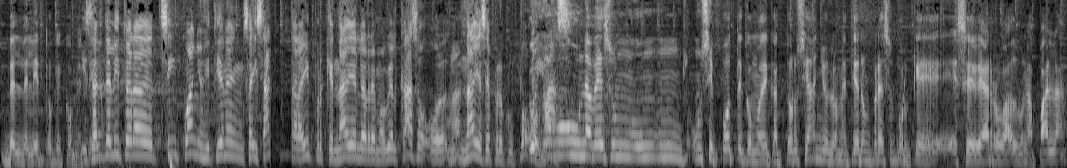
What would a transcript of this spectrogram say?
del delito que cometió. Quizá el delito era de cinco años y tienen seis años estar ahí porque nadie le removió el caso o nadie se preocupó. Una vez un, un, cipote como de 14 años lo metieron preso porque se había robado una pala.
